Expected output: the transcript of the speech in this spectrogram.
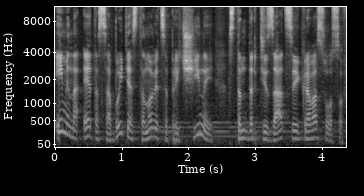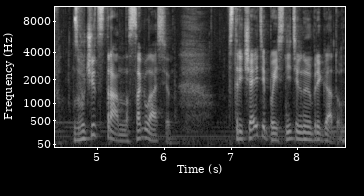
Именно это событие становится причиной стандартизации кровососов. Звучит странно, согласен. Встречайте пояснительную бригаду.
